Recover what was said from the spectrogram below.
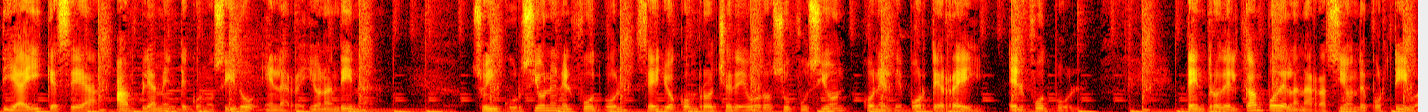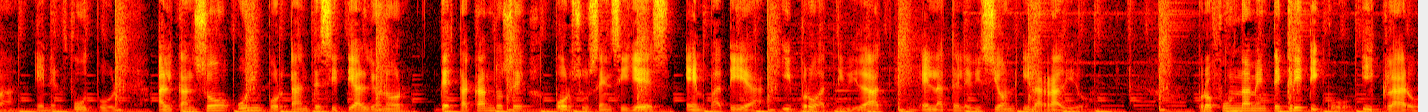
de ahí que sea ampliamente conocido en la región andina. Su incursión en el fútbol selló con broche de oro su fusión con el deporte rey, el fútbol. Dentro del campo de la narración deportiva, en el fútbol, alcanzó un importante sitial de honor destacándose por su sencillez, empatía y proactividad en la televisión y la radio. Profundamente crítico y claro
